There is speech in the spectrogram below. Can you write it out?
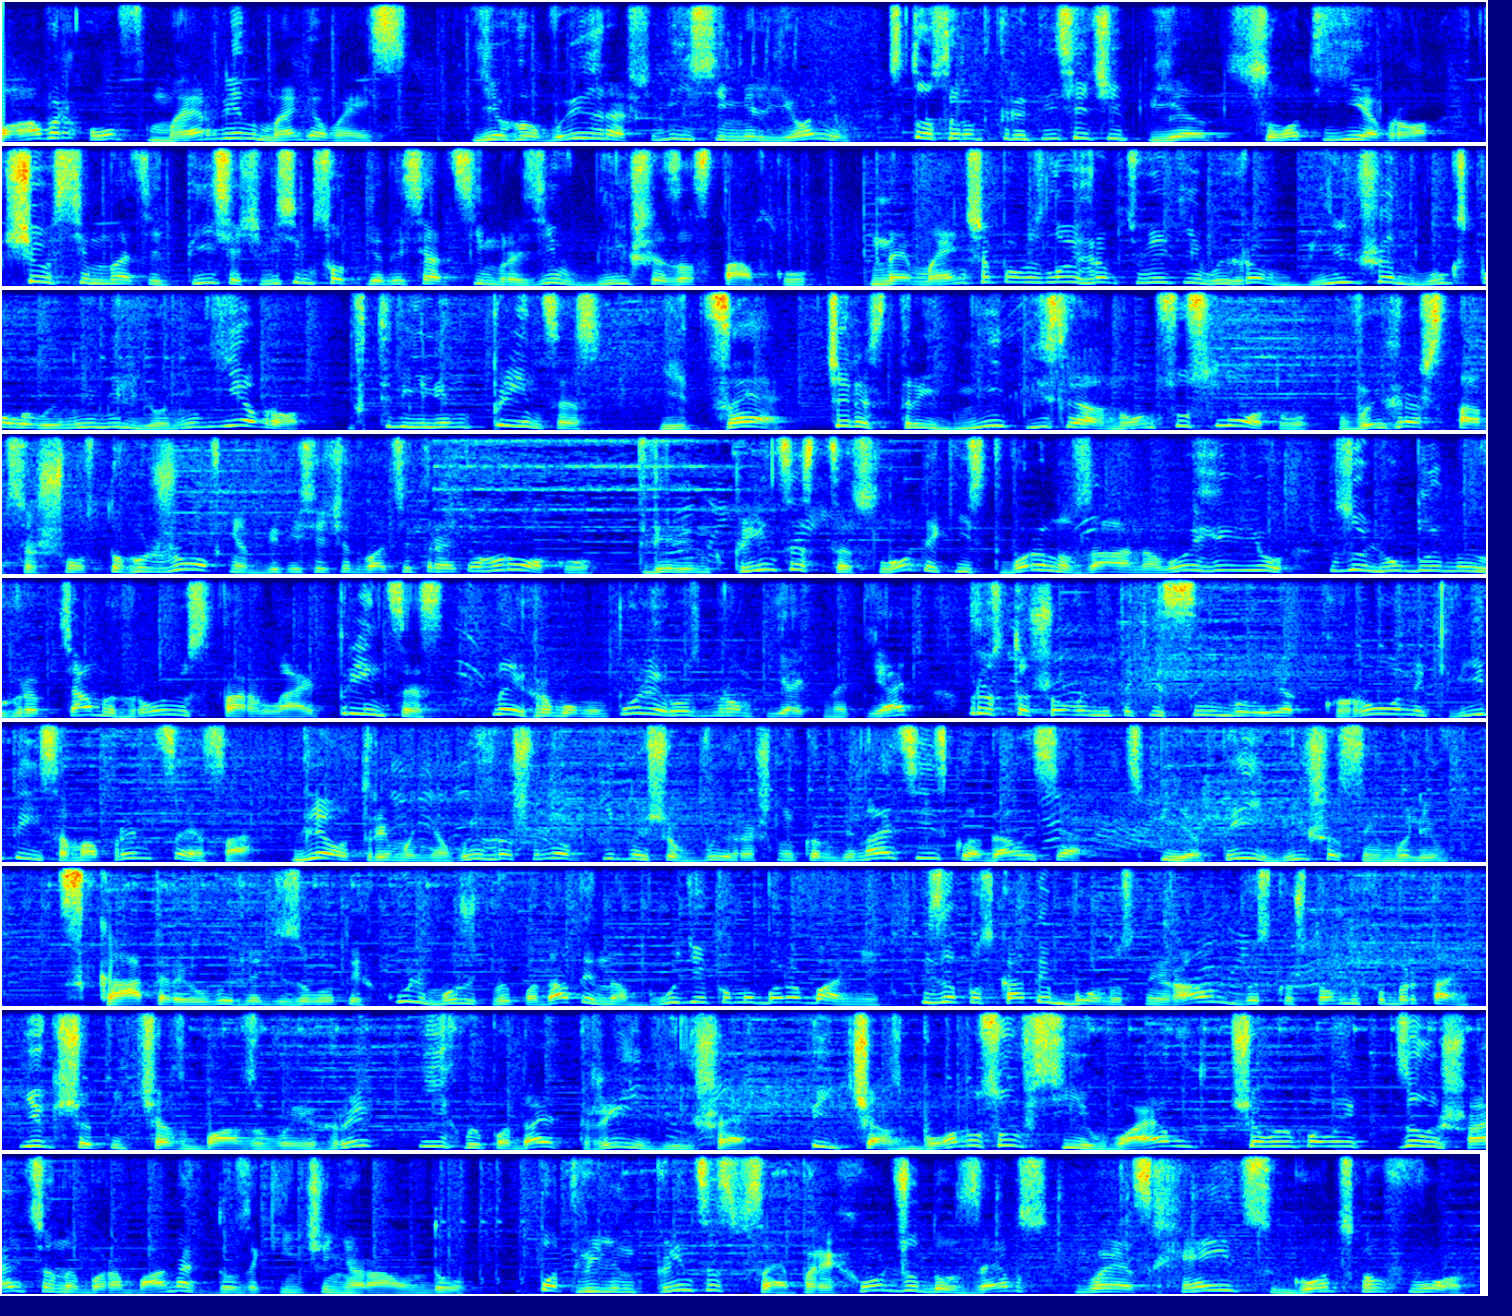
Power of Merlin Megaways. Його виграш 8 мільйонів 143 тисячі 500 євро, що в 17 тисяч 857 разів більше за ставку. Не менше повезло і гравцю, який виграв більше 2,5 мільйонів євро в Twilling Princess. І це через три дні після анонсу слоту. Виграш стався 6 жовтня 2023 року. Twilling Princess – це слот, який створено за аналогією з улюбленою гравцями грою Starlight Princess. На ігровому полі розміром 5 на 5 розташовані такі символи, як корони, квіти і сама принцеса. Для отримання виграшу необхідно, щоб виграшні комбінації складалися з п'яти і більше символів. Скатери у вигляді золотих куль можуть випадати на будь-якому барабані і запускати бонусний раунд безкоштовних обертань, якщо під час базової гри їх випадає три і більше. Під час бонусу всі Wild, що випали, залишаються на барабанах до закінчення раунду. По Twilling Princess все переходжу до Zeus vs Hades Gods of War,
